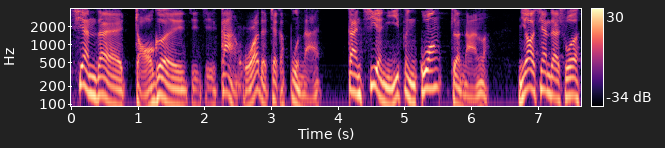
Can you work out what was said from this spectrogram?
现在找个这这干活的这个不难，但借你一份光这难了。你要现在说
